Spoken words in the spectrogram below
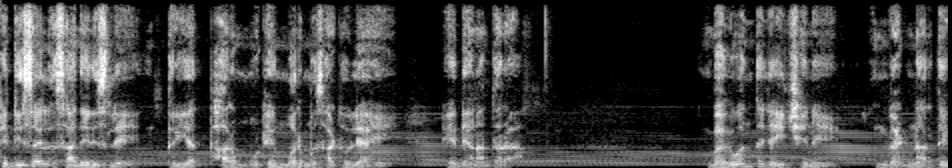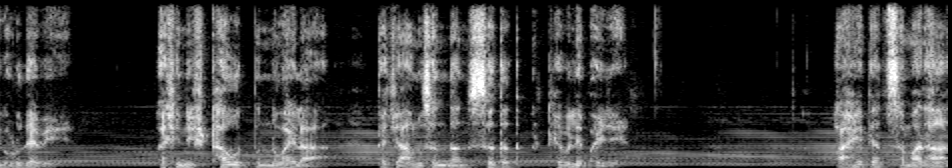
हे दिसायला साधे दिसले तरी यात फार मोठे मर्म साठवले आहे हे ध्यानात धरा. भगवंताच्या इच्छेने घडणार ते घडू द्यावे अशी निष्ठा उत्पन्न व्हायला त्याचे अनुसंधान सतत ठेवले पाहिजे. आहे त्यात समाधान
